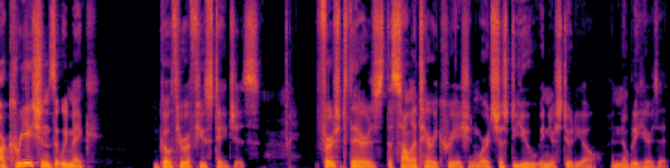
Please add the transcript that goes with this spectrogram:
our creations that we make go through a few stages. First there's the solitary creation where it's just you in your studio and nobody hears it.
